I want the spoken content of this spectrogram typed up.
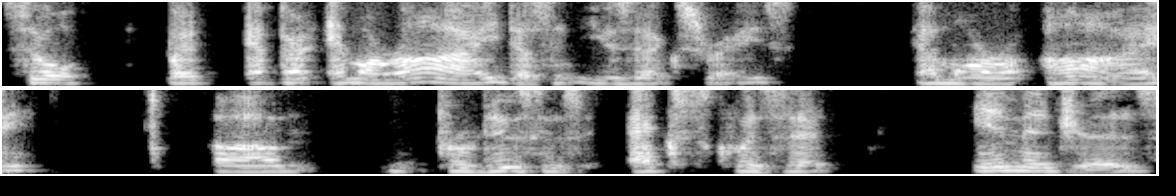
So, but MRI doesn't use X-rays. MRI um, produces exquisite images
